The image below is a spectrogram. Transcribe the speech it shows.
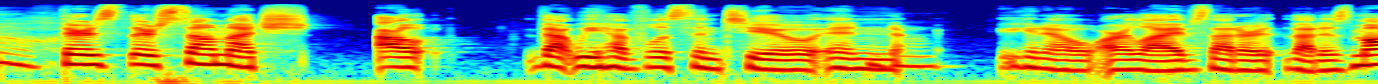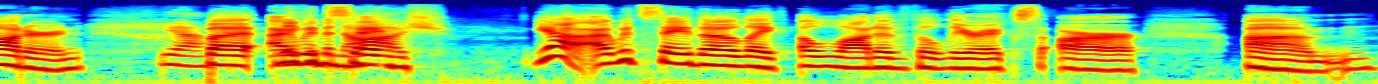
there's there's so much out that we have listened to in mm-hmm. you know our lives that are that is modern. Yeah, but Nicki I would Minaj. say, yeah, I would say though, like a lot of the lyrics are. um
